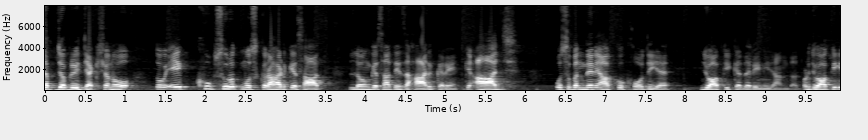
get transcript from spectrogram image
जब जब रिजेक्शन हो तो एक खूबसूरत मुस्कुराहट के साथ, लोगों के साथ इजहार करें कि आज उस बंदे ने आपको खो दिया है जो आपकी कदर ही नहीं जानता और जो आपकी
